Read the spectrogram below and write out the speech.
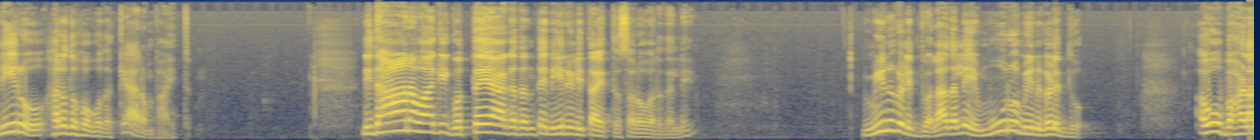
ನೀರು ಹರಿದು ಹೋಗೋದಕ್ಕೆ ಆರಂಭ ಆಯಿತು. ನಿಧಾನವಾಗಿ ಗೊತ್ತೇ ಆಗದಂತೆ ನೀರಿಳಿತಾ ಇತ್ತು ಸರೋವರದಲ್ಲಿ. ಮೀನುಗಳಿದ್ವಲ್ಲ, ಅದರಲ್ಲಿ ಮೂರು ಮೀನುಗಳಿದ್ದವು ಅವು ಬಹಳ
